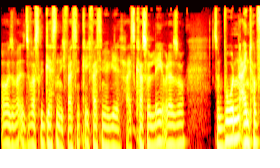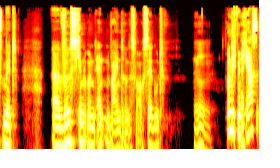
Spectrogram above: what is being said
oh, sowas, sowas gegessen. Ich weiß nicht, ich weiß nicht mehr, wie das heißt. Cassoulet oder so. So ein Bodeneintopf mit äh, Würstchen und Entenbein drin. Das war auch sehr gut. Hm. Und ich bin Echt? erste,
